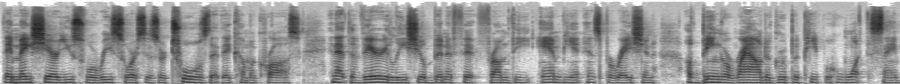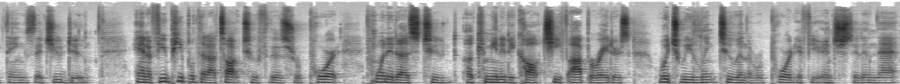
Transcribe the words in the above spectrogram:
they may share useful resources or tools that they come across. And at the very least, you'll benefit from the ambient inspiration of being around a group of people who want the same things that you do. And a few people that I talked to for this report pointed us to a community called Chief Operators, which we link to in the report if you're interested in that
